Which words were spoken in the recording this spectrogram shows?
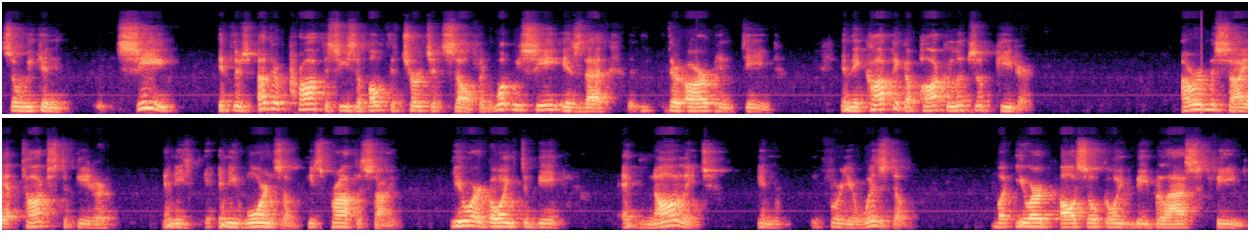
so we can see if there's other prophecies about the church itself. And what we see is that there are indeed. In the Coptic Apocalypse of Peter, our Messiah talks to Peter and he, and he warns him, he's prophesying. You are going to be acknowledged in for your wisdom, but you are also going to be blasphemed.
